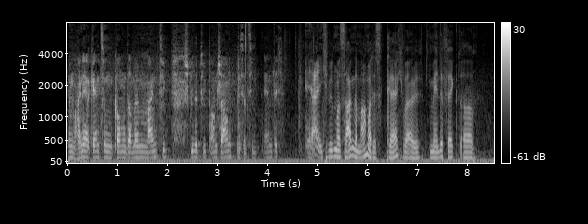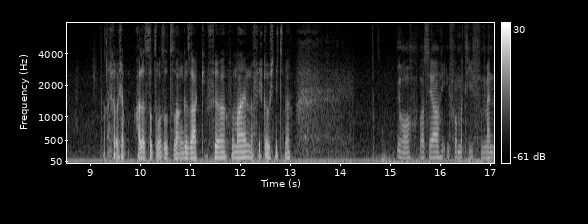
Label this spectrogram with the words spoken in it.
Meine Ergänzungen kommen dann, wenn wir meinen Typ, Spielertyp anschauen, ist ja ziemlich ähnlich. Ja, ich würde mal sagen, dann machen wir das gleich, weil im Endeffekt. Äh, ich glaube, ich habe alles sozusagen gesagt für, für meinen, da fehlt, glaube ich, nichts mehr. Ja, war sehr informativ. Ich meine,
